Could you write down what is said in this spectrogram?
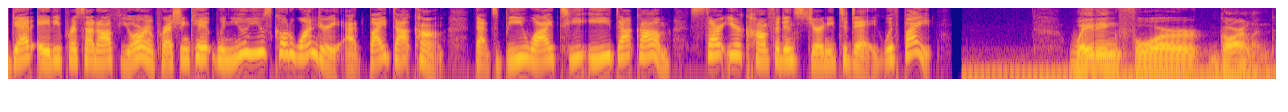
Get 80% off your impression kit when you use code WONDERY at Byte.com. That's B-Y-T-E dot com. Start your confidence journey today with Byte. Waiting for Garland.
